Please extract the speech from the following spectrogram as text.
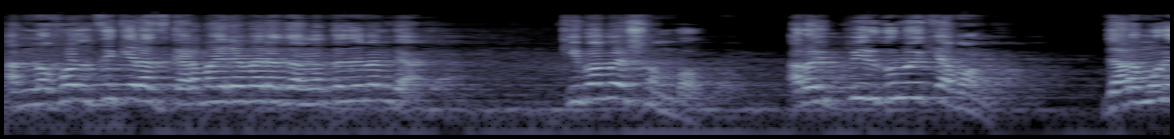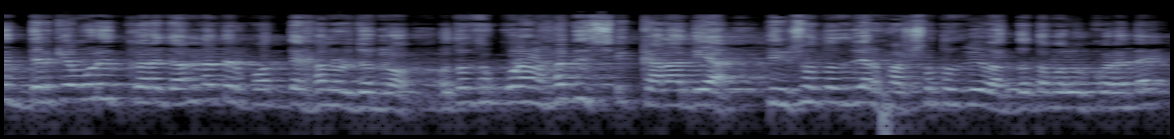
আর নফল জিকির আজকার মাইরে মাইরে জানাতে যাবেন গা? কীভাবে সম্ভব? আর ওই পীরগুলোই কেমন? যারা মুরিদদেরকে মুরিদ করে জান্নাতের পথ দেখানোর জন্য, অথচ কোরআন হাদিস শিক্ষা না দিয়া তিনশো তসবি আর পাঁচশো তসবি বাধ্যতামূলক করে দেয়?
